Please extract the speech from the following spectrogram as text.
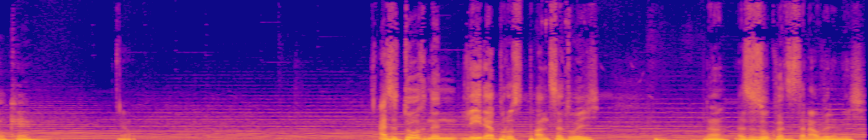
Okay. Also durch einen Lederbrustpanzer durch. Na, also so kurz ist dann auch wieder nicht.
